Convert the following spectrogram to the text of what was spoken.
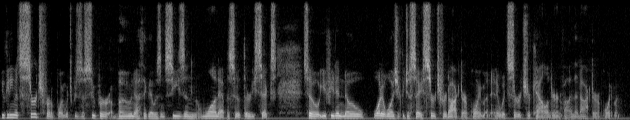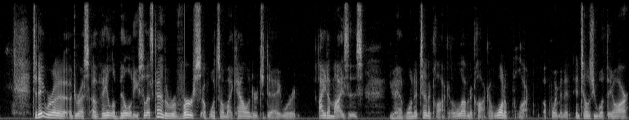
You can even search for an appointment, which was a super boon. I think that was in season one, episode 36. So if you didn't know what it was, you could just say search for doctor appointment, and it would search your calendar and find the doctor appointment. Today we're going to address availability. So that's kind of the reverse of what's on my calendar today, where it itemizes. You have one at 10 o'clock, an 11 o'clock, a 1 o'clock appointment, and tells you what they are.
